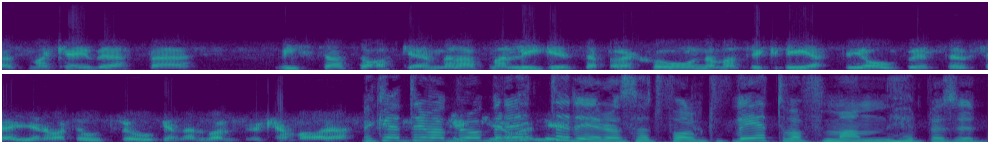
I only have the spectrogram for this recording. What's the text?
Alltså, man kan ju berätta vissa saker, men att man ligger i separation och man tycker det är jättejobbigt och tjejen har varit otrogen eller vad det nu kan vara. Men kan inte det vara bra att berätta det då, så att folk vet varför man helt plötsligt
